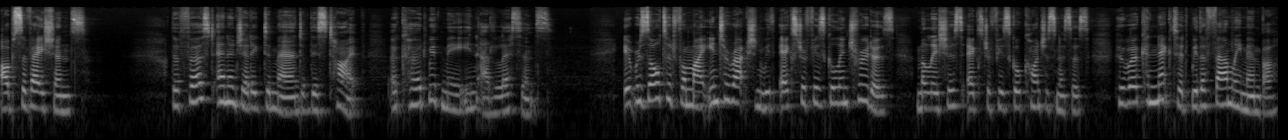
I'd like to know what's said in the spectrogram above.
Observations. The first energetic demand of this type occurred with me in adolescence. It resulted from my interaction with extraphysical intruders, malicious extraphysical consciousnesses, who were connected with a family member.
